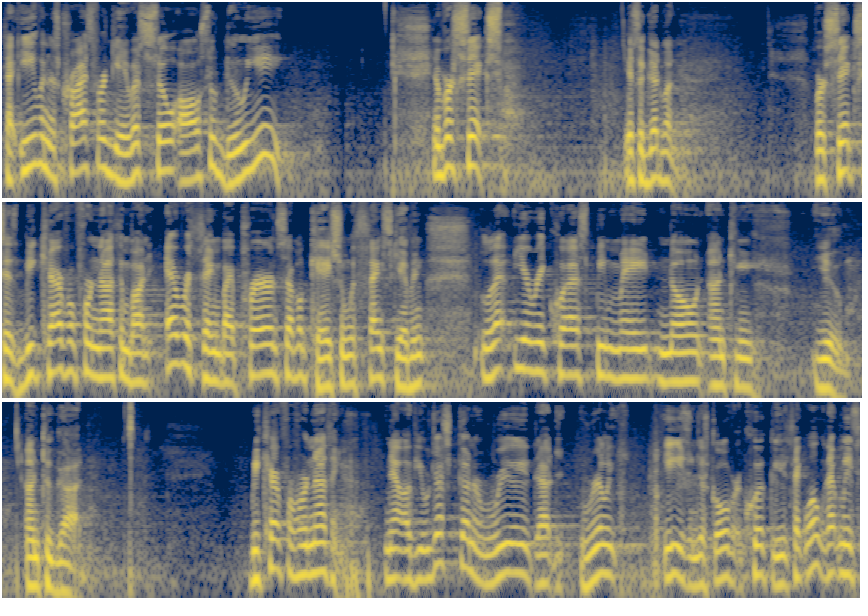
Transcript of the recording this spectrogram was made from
that even as Christ forgave us, so also do ye. In verse 6, it's a good one. Verse 6 says, Be careful for nothing, but in everything by prayer and supplication with thanksgiving, let your requests be made known unto you, unto God. Be careful for nothing. Now, if you were just going to really that really easy and just go over it quickly, you think, well, that means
